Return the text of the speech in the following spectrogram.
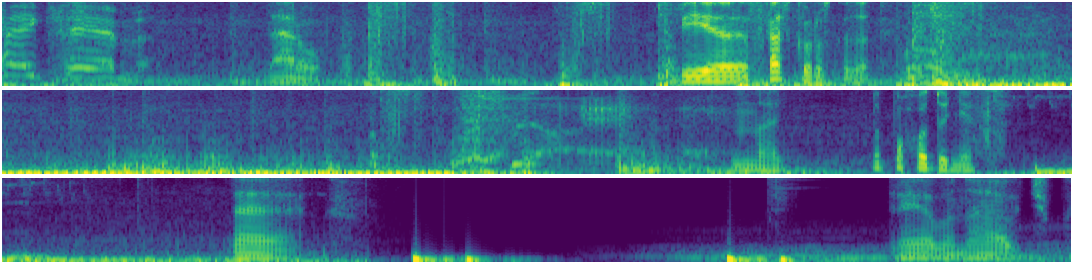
Him. Тобі е, сказку розказати? На... Ну, походу, ні. Так. Треба навчук.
